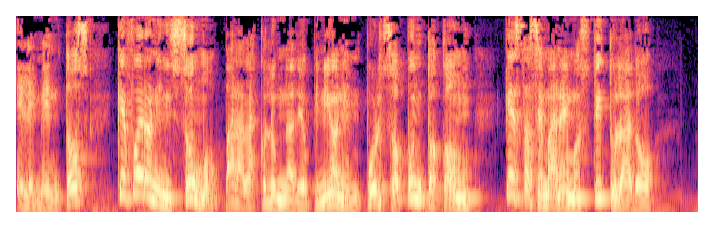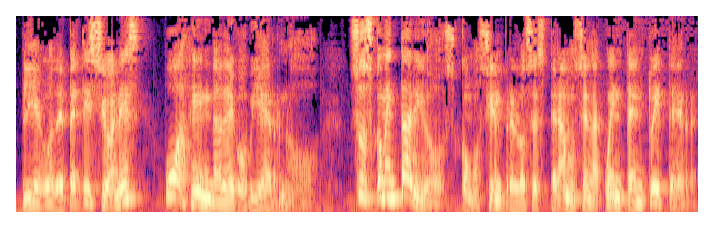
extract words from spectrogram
Elementos que fueron insumo para la columna de opinión en pulso.com que esta semana hemos titulado Pliego de peticiones o agenda de gobierno. Sus comentarios, como siempre, los esperamos en la cuenta en Twitter,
